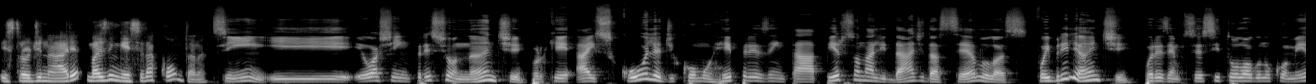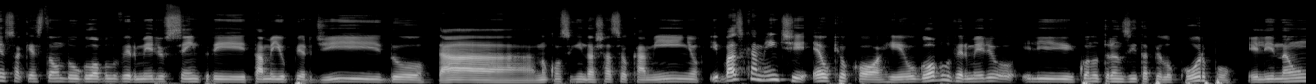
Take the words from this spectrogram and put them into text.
extraordinária, mas ninguém se dá conta, né? Sim, e eu achei impressionante porque a escolha de como representar a personalidade das células foi brilhante. Por exemplo, você citou logo no começo a questão do glóbulo vermelho sem sempre tá meio perdido, tá não conseguindo achar seu caminho. E basicamente é o que ocorre. O glóbulo vermelho, ele quando transita pelo corpo, ele não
